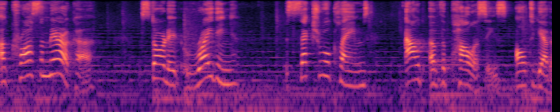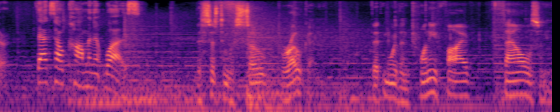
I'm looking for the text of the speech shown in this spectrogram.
across America started writing sexual claims out of the policies altogether. That's how common it was. The system was so broken that more than 25,000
